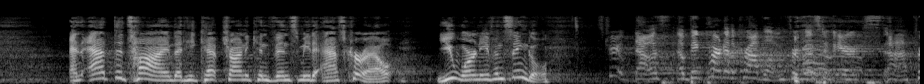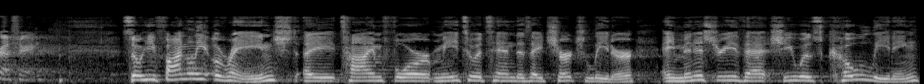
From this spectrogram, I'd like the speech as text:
and at the time that he kept trying to convince me to ask her out, you weren't even single. That was a big part of the problem for most of Eric's uh, pressuring. So he finally arranged a time for me to attend as a church leader, a ministry that she was co-leading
